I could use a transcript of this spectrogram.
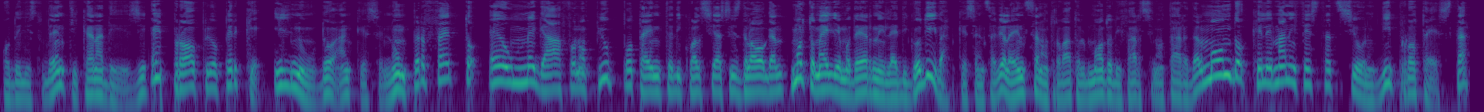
o degli studenti canadesi è proprio perché il nudo, anche se non perfetto, è un megafono più potente di qualsiasi slogan. Molto meglio i moderni Lady Godiva, che senza violenza hanno trovato il modo di farsi notare dal mondo, che le manifestazioni di protesta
